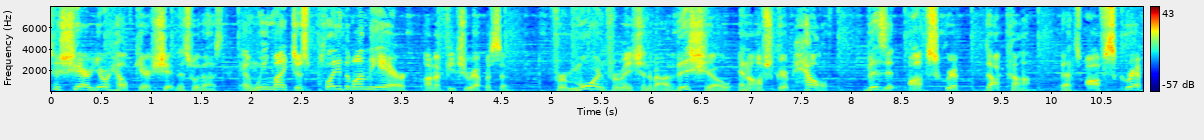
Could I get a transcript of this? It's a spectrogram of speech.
to share your healthcare shitness with us, and we might just play them on the air on a future episode. For more information about this show and Offscript Health, visit offscrip.com. That's offscrip,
